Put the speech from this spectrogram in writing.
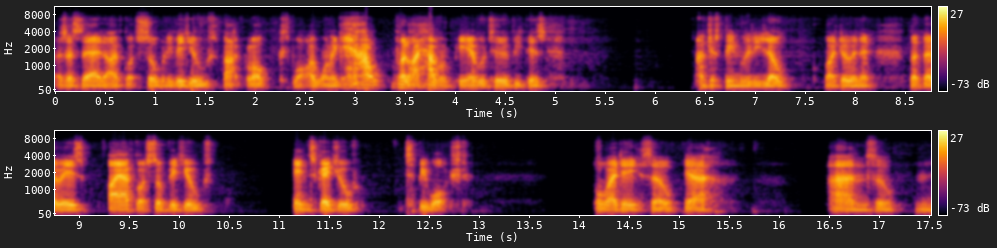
as I said, I've got so many videos backlogs what I want to get out, but I haven't been able to because I've just been really low by doing it. But there is, I have got some videos in schedule to be watched already. So yeah, and so hmm,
